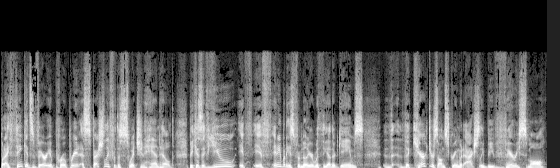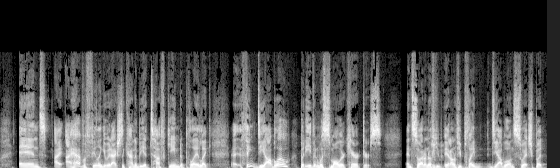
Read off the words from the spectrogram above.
but I think it's very appropriate, especially for the Switch and handheld. Because if you if if anybody is familiar with the other games, the, the characters on screen would actually be very small. And I, I have a feeling it would actually kind of be a tough game to play. Like uh, think Diablo, but even with smaller characters. And so I don't know if you I don't know if you played Diablo on Switch, but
